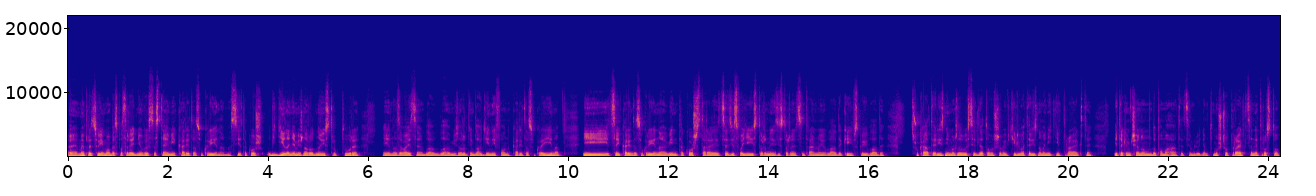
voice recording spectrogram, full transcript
Е, Ми працюємо безпосередньо в системі Caritas Україна. У нас є також відділення міжнародної структури, і називається Міжнародний благодійний фонд Caritas Україна. І цей Caritas Україна він також старається зі своєї сторони, зі сторони центральної влади, київської влади, шукати різні можливості для того, щоб втілювати різноманітні проекти і таким чином допомагати цим людям. Тому що проект це не просто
